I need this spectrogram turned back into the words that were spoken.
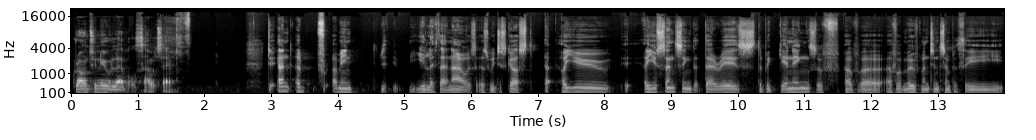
grown to new levels. I would say. And uh, I mean, you live there now, as, as we discussed. Uh, are you are you sensing that there is the beginnings of of a, of a movement in sympathy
